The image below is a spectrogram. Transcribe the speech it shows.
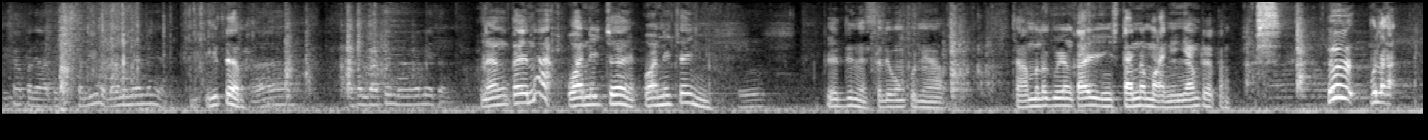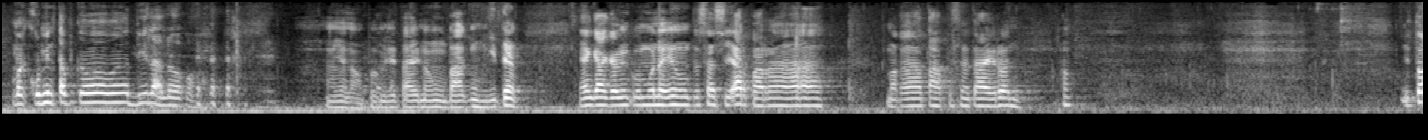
Ikaw pag natin sa liwan. Ano naman yan? Eater. Ah. Ano dati mong gamitan? Nang kayo na. One each eh. One each eh. Hmm. Pwede na. Saliwang ko niya. Tsaka malago yung kayo. Yung stand na makanyanyam. Retang. Uh, wala ka. Magkumintab ka. Di lalo ako. Ayan o. Pumili tayo ng bagong heater. Ayan gagawin ko muna yung to sa CR para makatapos na tayo ron. Huh? Ito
